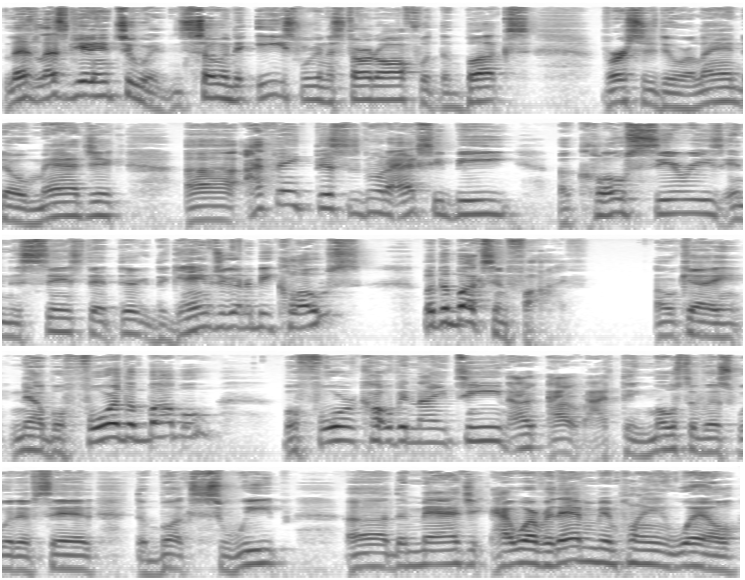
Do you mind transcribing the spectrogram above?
let's let's get into it. So in the East, we're going to start off with the Bucks versus the Orlando Magic. Uh, I think this is going to actually be a close series in the sense that the games are going to be close, but the Bucks in five. Okay, now before the bubble, before COVID nineteen, I, I, I think most of us would have said the Bucks sweep uh, the Magic. However, they haven't been playing well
